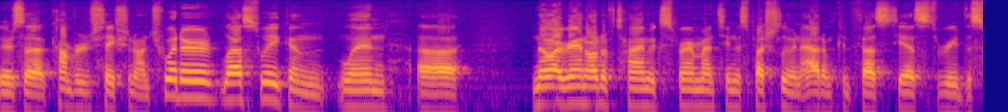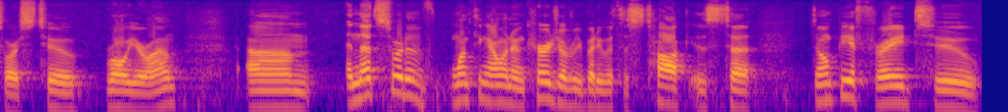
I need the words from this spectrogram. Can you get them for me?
there's a conversation on Twitter last week, and Lynn, uh, no, I ran out of time experimenting, especially when Adam confessed he has to read the source too, roll your own. Um, and that's sort of one thing I want to encourage everybody with this talk is to don't be afraid to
